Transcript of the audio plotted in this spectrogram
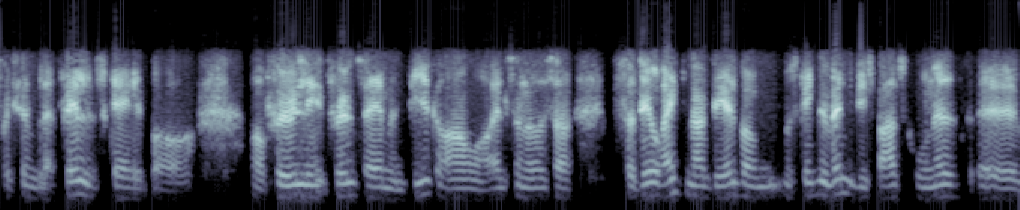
for eksempel af fællesskab og, og føle, følelse af, at man bidrager og alt sådan noget. Så, så det er jo rigtigt nok, det hjælper måske ikke nødvendigvis bare at skrue ned. Øh,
